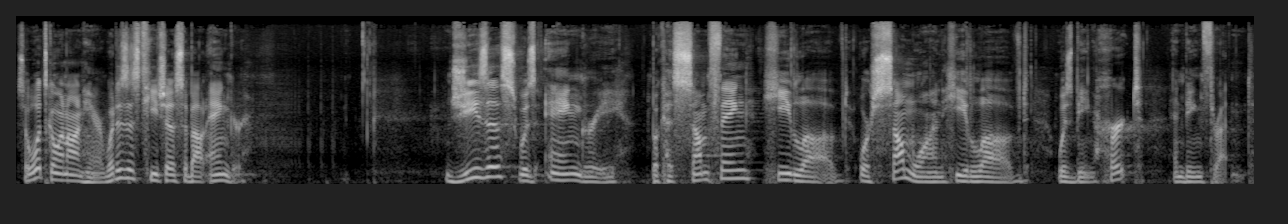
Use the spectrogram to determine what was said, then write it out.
So, what's going on here? What does this teach us about anger? Jesus was angry because something he loved or someone he loved was being hurt and being threatened.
